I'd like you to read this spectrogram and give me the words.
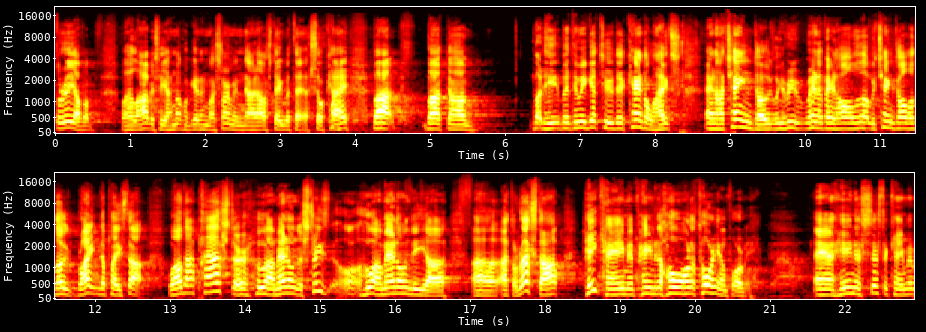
three of them." Well, obviously, I'm not going to get into my sermon tonight. I'll stay with this, okay? But, but, um, but, he, but then we get to the candle lights, and I changed those. We re- renovated all of those. We changed all of those, brightened the place up. Well, that pastor who I met on the street, who I met on the, uh, uh, at the rest stop, he came and painted the whole auditorium for me and he and his sister came in,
